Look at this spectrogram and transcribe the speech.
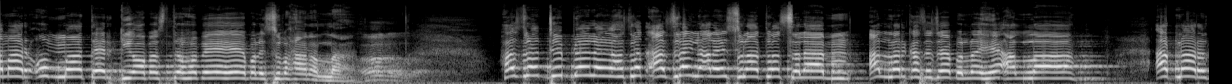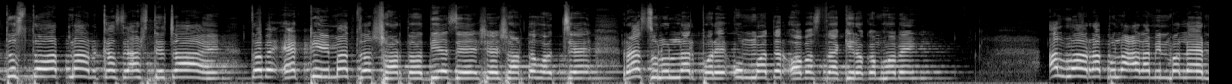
আমার উম্মতের কি অবস্থা হবে? বলে সুবহান আল্লাহ হজরত জিব্রাইল হজরত আজরাইল আলাইসালাম আল্লাহর কাছে যায় বলল, হে আল্লাহ, আপনার দুস্থ আপনার কাছে আসতে চায়, তবে একটি মাত্র শর্ত দিয়েছে, সেই শর্ত হচ্ছে রাসুলুল্লাহর পরে উম্মতের অবস্থা কীরকম হবে? আল্লাহ রাবুল আলমিন বলেন,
